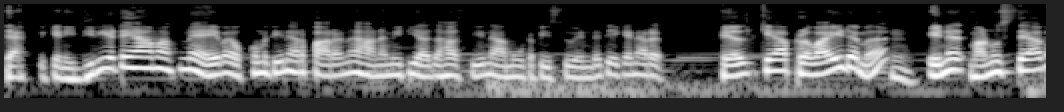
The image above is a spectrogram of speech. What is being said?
දැක් ඉදිරියට යාමක් නෑ. ඒ ඔක්කොම තින පරණ හනමිට අදහස් තියන අමුට පිස්සු වෙන්ඩ තියකැනර හෙල්කයා ප්‍රවයිඩම එන මනුස්්‍යාව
